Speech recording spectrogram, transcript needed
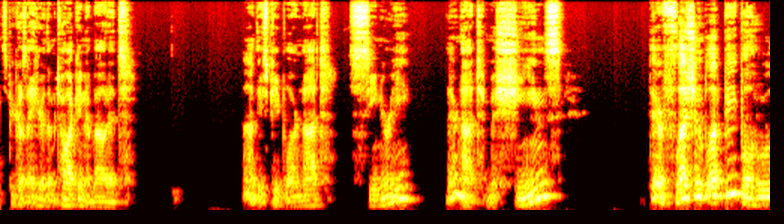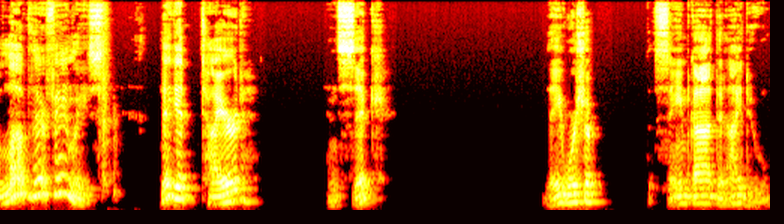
It's because I hear them talking about it. Ah, these people are not scenery. They're not machines. They're flesh and blood people who love their families. They get tired and sick. They worship the same God that I do.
